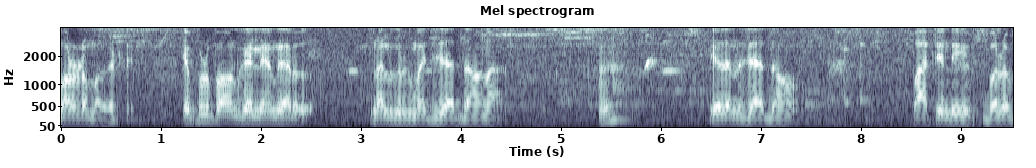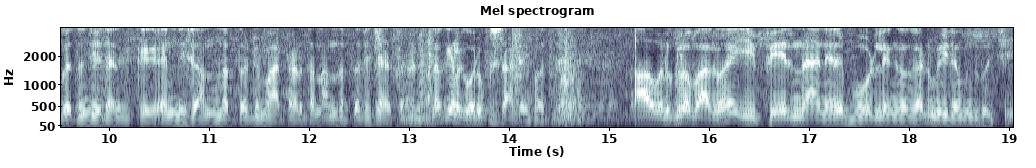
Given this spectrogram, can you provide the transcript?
మొరవడం మొదలెట్టాయి ఎప్పుడు పవన్ కళ్యాణ్ గారు నలుగురికి మంచి చేద్దామనా? ఏదైనా చేద్దాం. పార్టీని బలోపేతం చేయడానికి అన్ని అందరితోటి మాట్లాడతాను అందరితోటి చేస్తాను ఇంట్లోకి వీళ్ళకి వణుకు స్టార్ట్ అయిపోద్ది. ఆ వణుకులో భాగమే ఈ పేరు నాని బోర్డులింగం గారు మీడియా ముందుకు వచ్చి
